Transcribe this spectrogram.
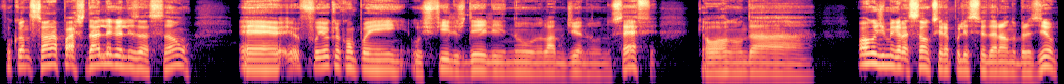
focando só na parte da legalização, é, eu, fui eu que acompanhei os filhos dele no- lá no dia no, no CEF, que é o órgão da órgão de imigração, que seria a Polícia Federal no Brasil,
